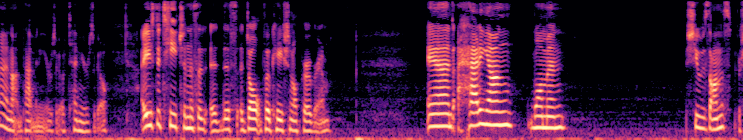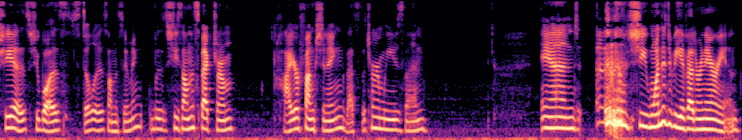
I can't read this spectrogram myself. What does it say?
eh, not that many years ago, 10 years ago. I used to teach in this uh, this adult vocational program. And I had a young woman she was on the she is she was still is i'm assuming was she's on the spectrum higher functioning that's the term we use then and she wanted to be a veterinarian.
